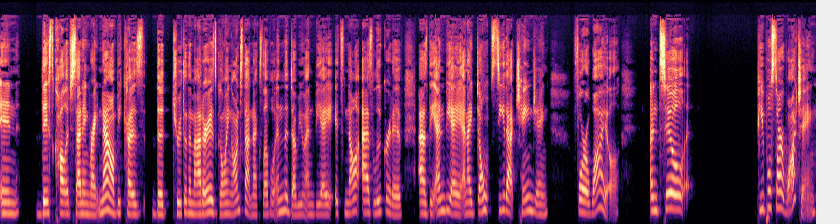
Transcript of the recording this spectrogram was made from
in this college setting right now because the truth of the matter is going on to that next level in the WNBA it's not as lucrative as the NBA and I don't see that changing for a while until people start watching.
